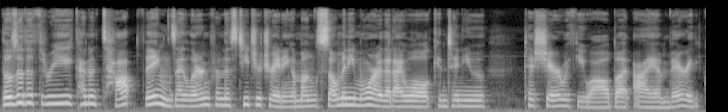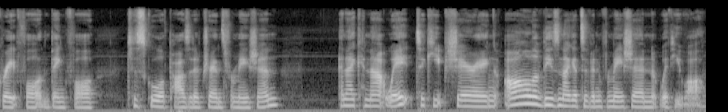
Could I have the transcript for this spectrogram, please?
those are the three kind of top things I learned from this teacher training, among so many more that I will continue to share with you all. But I am very grateful and thankful to School of Positive Transformation. And I cannot wait to keep sharing all of these nuggets of information with you all.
